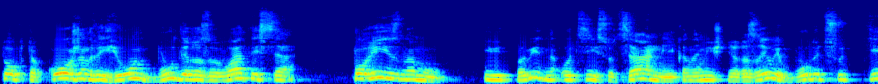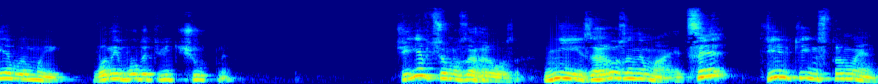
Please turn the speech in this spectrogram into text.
Тобто кожен регіон буде розвиватися по-різному. І відповідно оці соціальні і економічні розриви будуть суттєвими, вони будуть відчутними. Чи є в цьому загроза? Ні, загрози немає. Це тільки інструмент,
